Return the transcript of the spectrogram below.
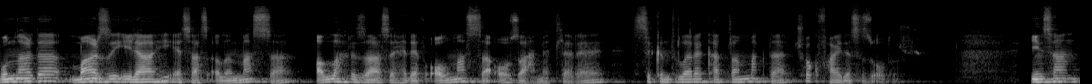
Bunlarda marz-ı ilahi esas alınmazsa, Allah rızası hedef olmazsa o zahmetlere, sıkıntılara katlanmak da çok faydasız olur. İnsan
